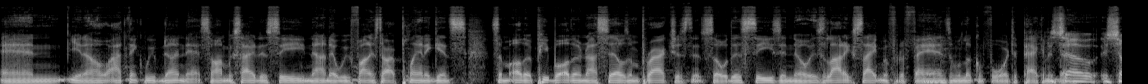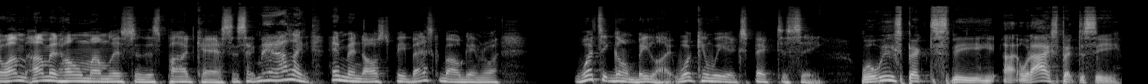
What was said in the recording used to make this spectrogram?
And you know, I think we've done that. So I'm excited to see now that we finally start playing against some other people other than ourselves in practice. So this season, know, there's a lot of excitement for the fans, and we're looking forward to packing it down. So so I'm I'm at home. I'm listening to this podcast. I say, man, I like hadn't been to Austin Peay basketball game in a while. What's it going to be like? What can we expect to see? Well, we expect to see uh, what I expect to see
